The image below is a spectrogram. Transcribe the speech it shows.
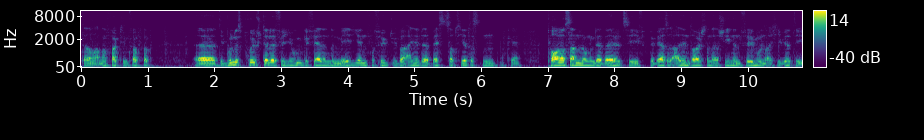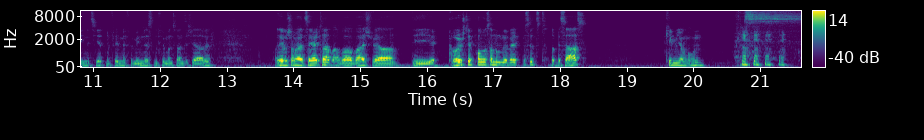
da noch einen anderen Fakt im Kopf habe. Äh, die Bundesprüfstelle für jugendgefährdende Medien verfügt über eine der bestsortiertesten okay, Pornosammlungen der Welt. Sie bewertet alle in Deutschland erschienenen Filme und archiviert die indizierten Filme für mindestens 25 Jahre. Was ich aber schon mal erzählt habe, aber weißt du, wer die größte Pornosammlung der Welt besitzt oder besaß? Kim Jong-un.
